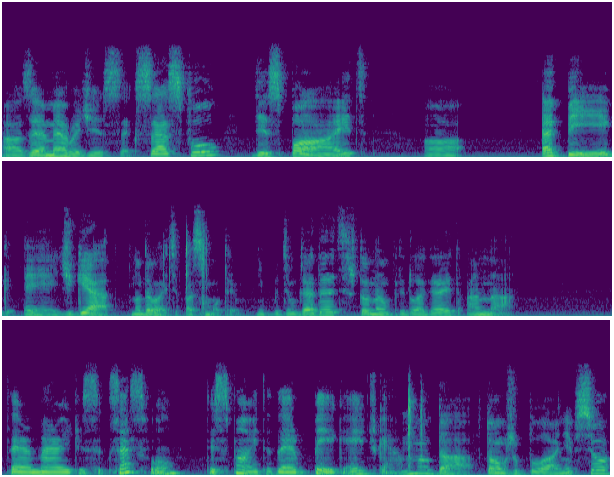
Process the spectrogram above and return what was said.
Uh, their marriage is successful despite uh, a big age gap. Ну давайте посмотрим. Не будем гадать, что нам предлагает она. Their marriage is successful despite their big age gap. Ну да, в том же плане все.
